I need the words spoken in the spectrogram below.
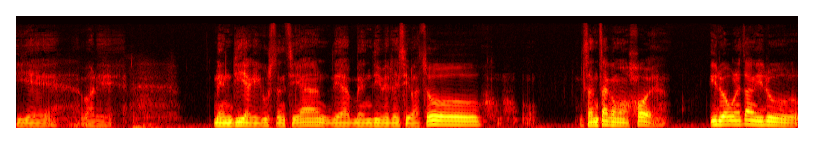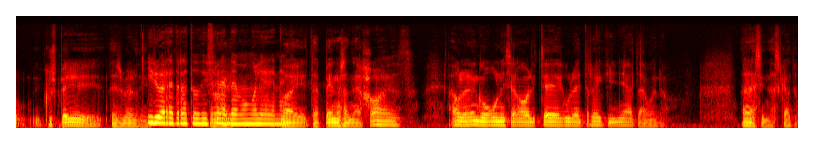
ie, bari, mendiak ikusten zian, dia mendi berezi batzuk, zantza como, jo, hiru egunetan hiru ikuspegi desberdin. Hiru erretratu diferente Bai. mongoliarenak. Bai, eta pena esan dira, jo, ez, hau lehenengo egun izango balitze gure trekina, eta bueno, dana ezin dazkatu.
